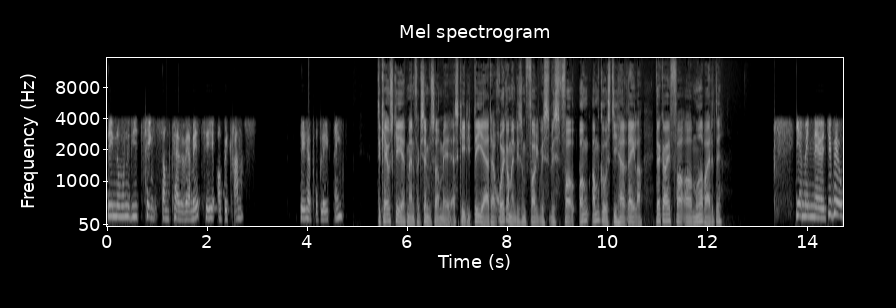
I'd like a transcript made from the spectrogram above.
Det er nogle af de ting, som kan være med til at begrænse det her problem. Ikke? Det kan jo ske, at man for eksempel som øh, er sket i DR, der rykker man ligesom folk, hvis, hvis for at omgås de her regler. Hvad gør I for at modarbejde det? Jamen, øh, det vil jo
